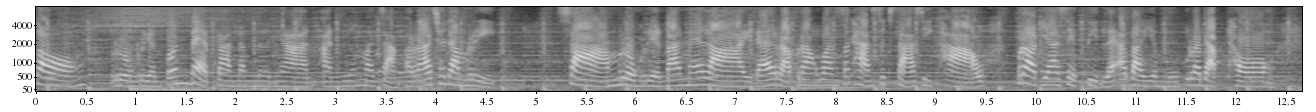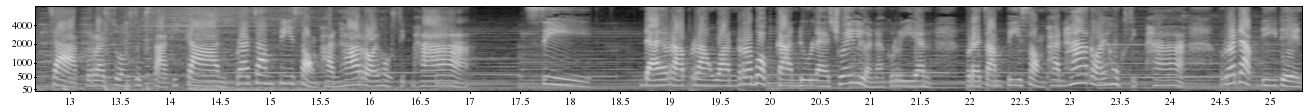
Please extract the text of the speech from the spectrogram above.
2. โรงเรียนต้นแบบการดำเนินงานอันเนื่องมาจากพระราชดำริ 3. โรงเรียนบ้านแม่ลายได้รับรางวัลสถานศึกษาสีขาว ปลอดยาเสพติดและอบายมุกระดับทอง จากกระทรวงศึกษาธิการประจำปี 2565 4. ได้รับรางวัลระบบการดูแลช่วยเหลือนักเรียน ประจำปี 2565 ระดับดีเด่น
